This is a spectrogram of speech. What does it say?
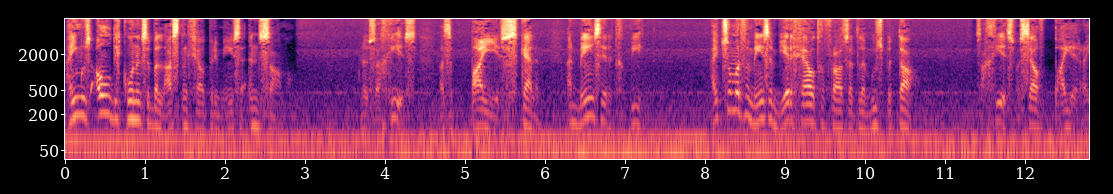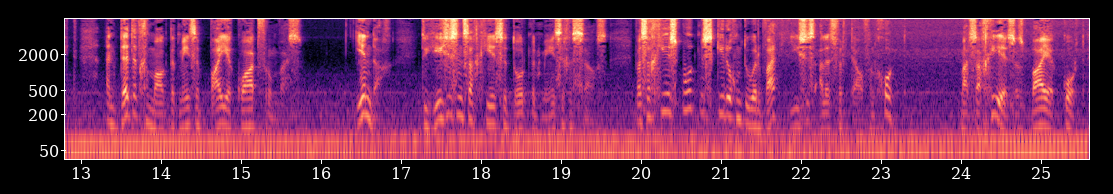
Hy moes al die koning se belastinggeld by die mense insamel. Nou Saggeus was 'n baie skelm en mense het dit geweet. Hy het sommer vir mense meer geld gevra as wat hulle moes betaal. Saggeus was self baie ryk en dit het gemaak dat mense baie kwaad vir hom was. Eendag, toe Jesus in Saggeus se dorp met mense gesels, was Saggeus ook nuuskierig om te hoor wat Jesus alles vertel van God. Maar Saggeus was baie kort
